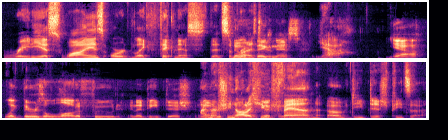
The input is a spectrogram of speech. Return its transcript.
radius wise or like thickness that No surprised you? thickness. Yeah. Yeah, like there's a lot of food in a deep dish. and I'm actually not a huge expecting it. fan of deep dish pizza.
